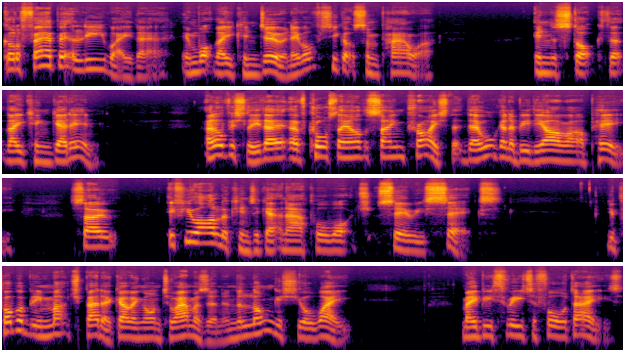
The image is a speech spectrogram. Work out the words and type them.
got a fair bit of leeway there in what they can do, and they've obviously got some power in the stock that they can get in. And obviously, they of course they are the same price. That they're all going to be the RRP. So, if you are looking to get an Apple Watch Series Six, you're probably much better going on to Amazon, and the longest you'll wait, maybe three to four days.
